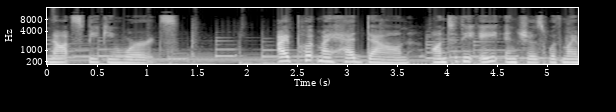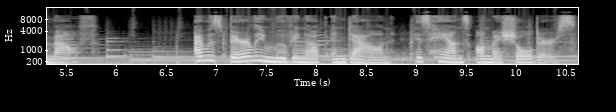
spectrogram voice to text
not speaking words. I put my head down, onto the 8 inches with my mouth. I was barely moving up and down, his hands on my shoulders.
